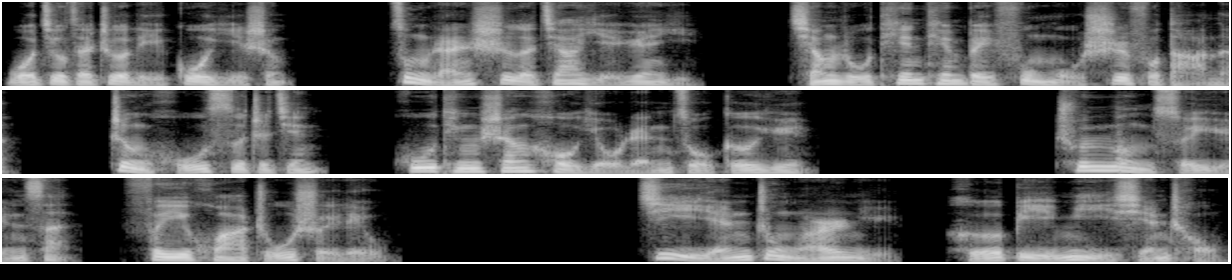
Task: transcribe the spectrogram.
我就在这里过一生，纵然失了家也愿意，强如天天被父母师傅打呢。正胡思之间，忽听山后有人作歌曰：“春梦随云散，飞花逐水流。既言众儿女，何必觅闲愁？”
